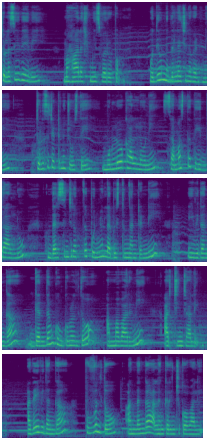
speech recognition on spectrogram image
తులసీదేవి మహాలక్ష్మి స్వరూపం. ఉదయం నిద్రలేచిన వెంటనే తులసి చెట్టును చూస్తే ముల్లోకాల్లోని సమస్త తీర్థాలను దర్శించినప్పుడు పుణ్యం లభిస్తుందంటండి. ఈ విధంగా గంధం కుంకుమలతో అమ్మవారిని అర్చించాలి. అదేవిధంగా పువ్వులతో అందంగా అలంకరించుకోవాలి.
